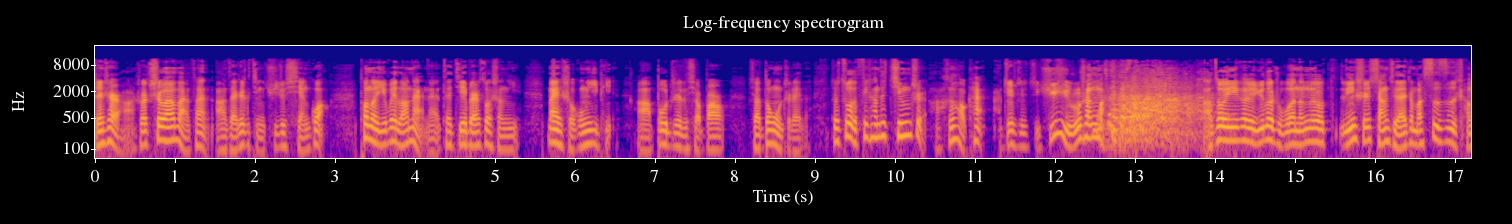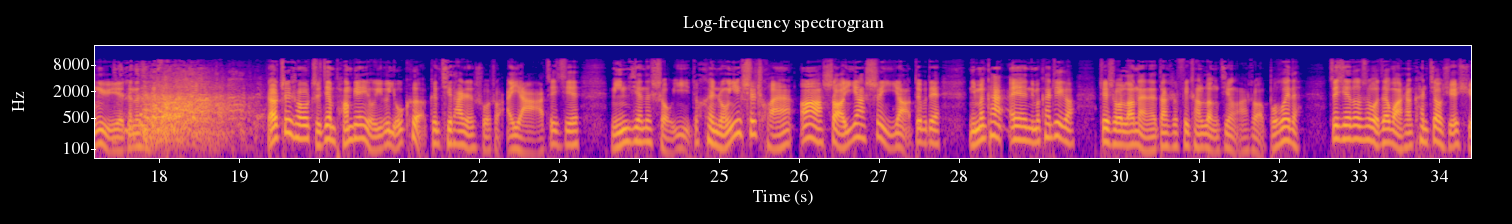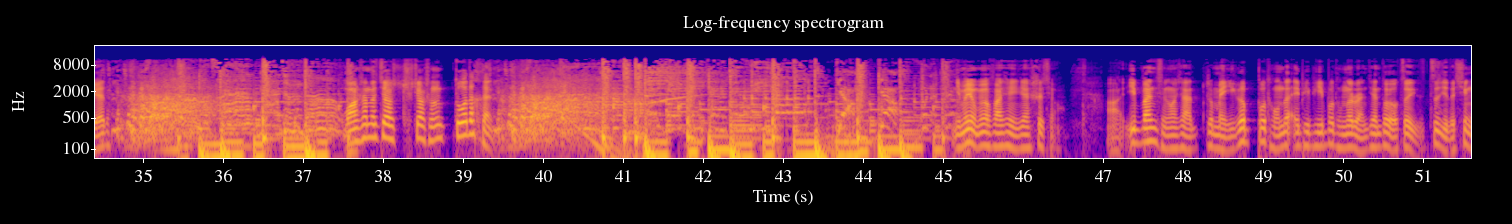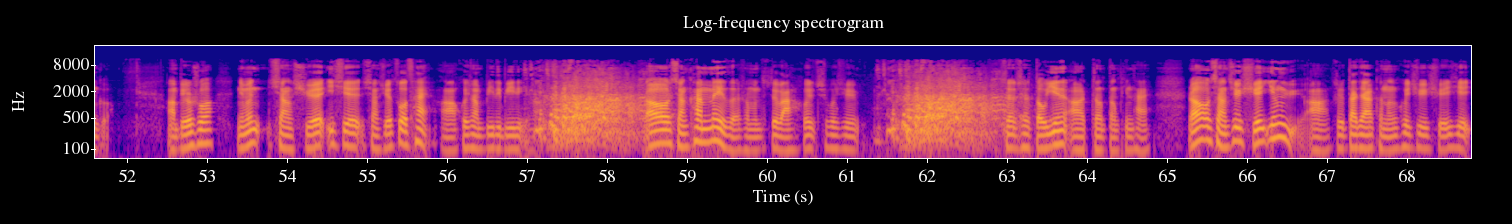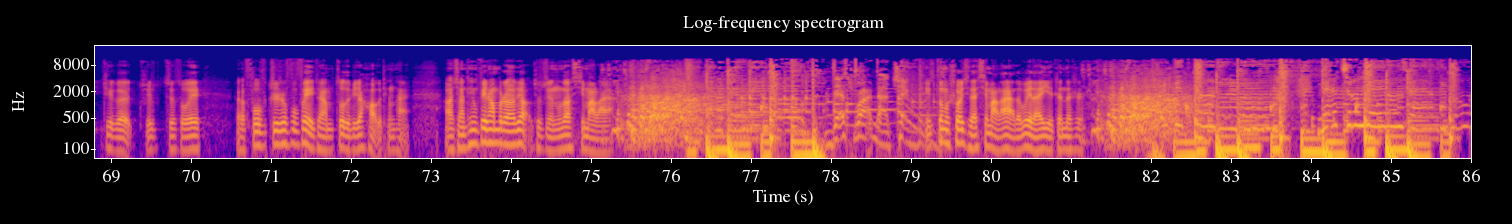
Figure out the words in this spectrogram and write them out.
真事儿啊，说吃完晚饭啊，在这个景区就闲逛，碰到一位老奶奶在街边做生意，卖手工艺品啊，布置的小包、小动物之类的，就做的非常的精致啊，很好看啊，就是栩栩如生嘛。啊，作为一个娱乐主播，能够临时想起来这么四字成语，也真的是。然后这时候，只见旁边有一个游客跟其他人说：“说，哎呀，这些民间的手艺就很容易失传啊，少一样是一样，对不对？你们看，哎呀，你们看这个。”这时候，老奶奶当时非常冷静啊，说：“不会的，这些都是我在网上看教学学的，网上的教教程多得很。”你们有没有发现一件事情？啊，一般情况下，就每一个不同的 A P P、不同的软件都有自己自己的性格，啊，比如说你们想学一些想学做菜啊，会上哔哩哔哩，然后想看妹子什么的，对吧？会去会去，这是抖音啊等等平台，然后想去学英语啊，就大家可能会去学一些这个就就所谓呃付知识付费这样做的比较好的平台，啊，想听非常不着调，就只能到喜马拉雅。你这么说起来，喜马拉雅的未来也真的是。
